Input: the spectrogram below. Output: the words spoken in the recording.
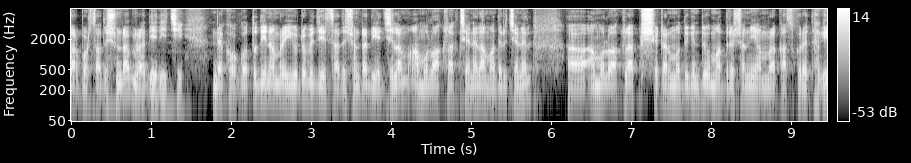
তারপর সাজেশনটা আমরা দিয়ে দিচ্ছি। দেখো গত দিন আমরা ইউটিউবে যে সাজেশনটা দিয়েছিলাম, আমল আখলাক চ্যানেল আমাদের চ্যানেল আমল আখলাক, সেটার মধ্যে কিন্তু মাদ্রাসা নিয়ে আমরা কাজ করে থাকি।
